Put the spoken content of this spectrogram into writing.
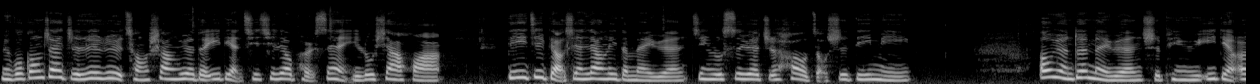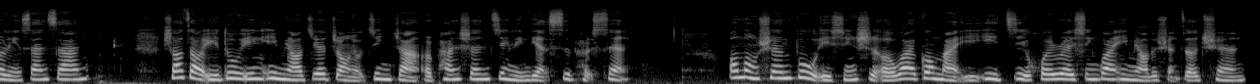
美国公债殖利率从上月的一点七七六 percent 一路下滑，第一季表现亮丽的美元进入四月之后走势低迷。欧元对美元持平于一点二零三三，稍早一度因疫苗接种有进展而攀升近零点四 percent。欧盟宣布已行使额外购买一亿剂辉瑞新冠疫苗的选择权。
